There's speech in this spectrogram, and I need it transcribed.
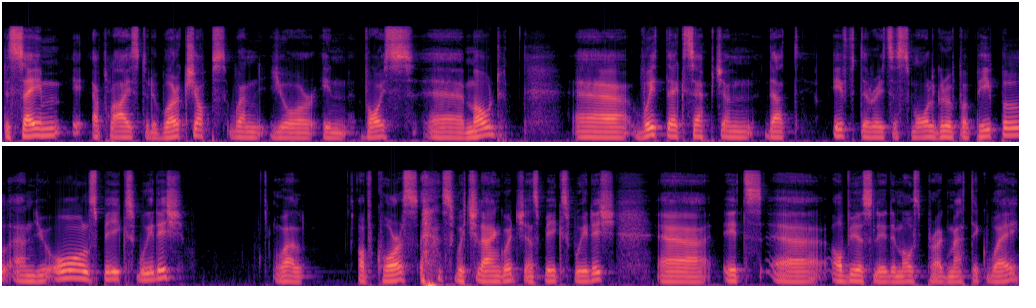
The same applies to the workshops when you're in voice uh, mode uh, with the exception that if there is a small group of people and you all speak Swedish, well, of course, switch language and speak Swedish. Uh, it's uh, obviously the most pragmatic way,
